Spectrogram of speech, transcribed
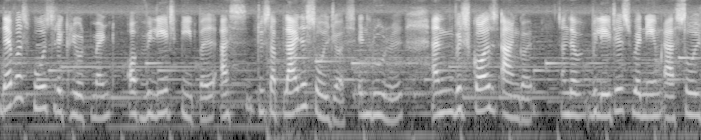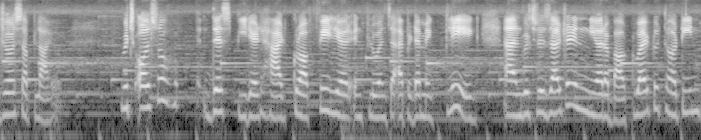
There was forced recruitment of village people as to supply the soldiers in rural and which caused anger and the villages were named as soldier supplier which also this period had crop failure, influenza epidemic, plague, and which resulted in near about 12 to 13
